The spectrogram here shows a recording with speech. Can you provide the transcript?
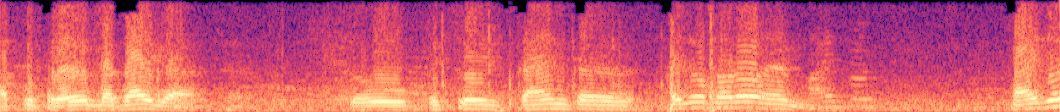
आपको प्रयोग बताएगा। अच्छा। तो कुछ कायम करो ફાયદો करो फायदो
